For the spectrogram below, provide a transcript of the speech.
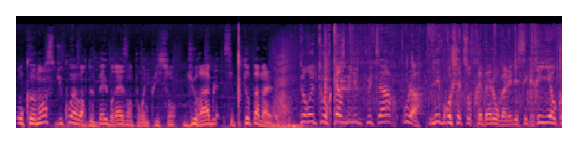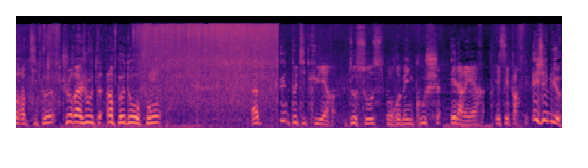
On commence du coup à avoir de belles braises hein, pour une cuisson durable, c'est plutôt pas mal. De retour 15 minutes plus tard, oula, les brochettes sont très belles, on va les laisser griller encore un petit peu. Je rajoute un peu d'eau au fond. Hop, une petite cuillère de sauce, on remet une couche et l'arrière et c'est parfait. Et j'ai mieux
